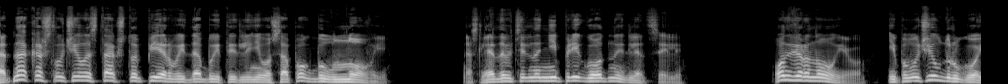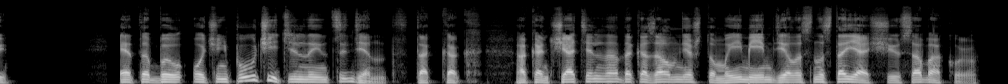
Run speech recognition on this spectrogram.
Однако случилось так, что первый добытый для него сапог был новый, а следовательно, непригодный для цели. Он вернул его и получил другой. Это был очень поучительный инцидент, так как окончательно доказал мне, что мы имеем дело с настоящую собакою,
